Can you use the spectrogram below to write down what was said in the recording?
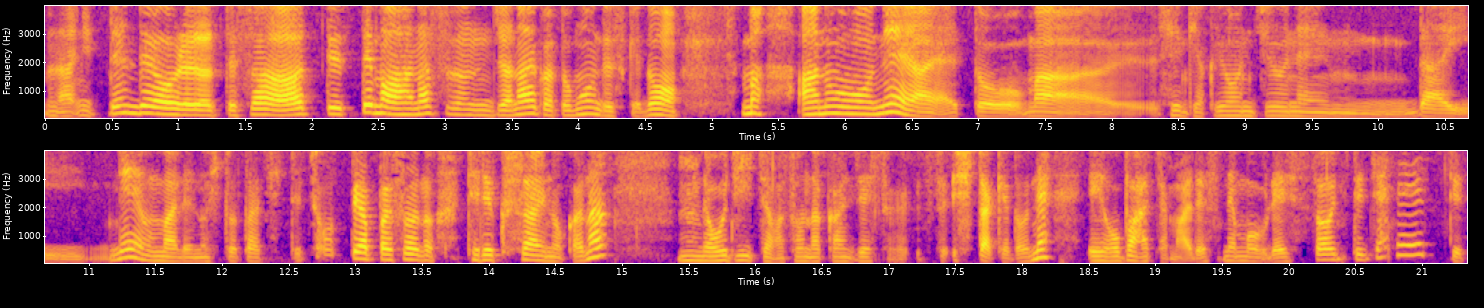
何言ってんだよ俺だってさ、って言ってまあ話すんじゃないかと思うんですけど、まあ、のね、えっと、まあ、1940年代ね、生まれの人たちってちょっとやっぱりそういうの照れくさいのかな。うん、おじいちゃんはそんな感じでしたけどね、えー、おばあちゃまはですねもう嬉しそうにして「じゃね」って言っ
